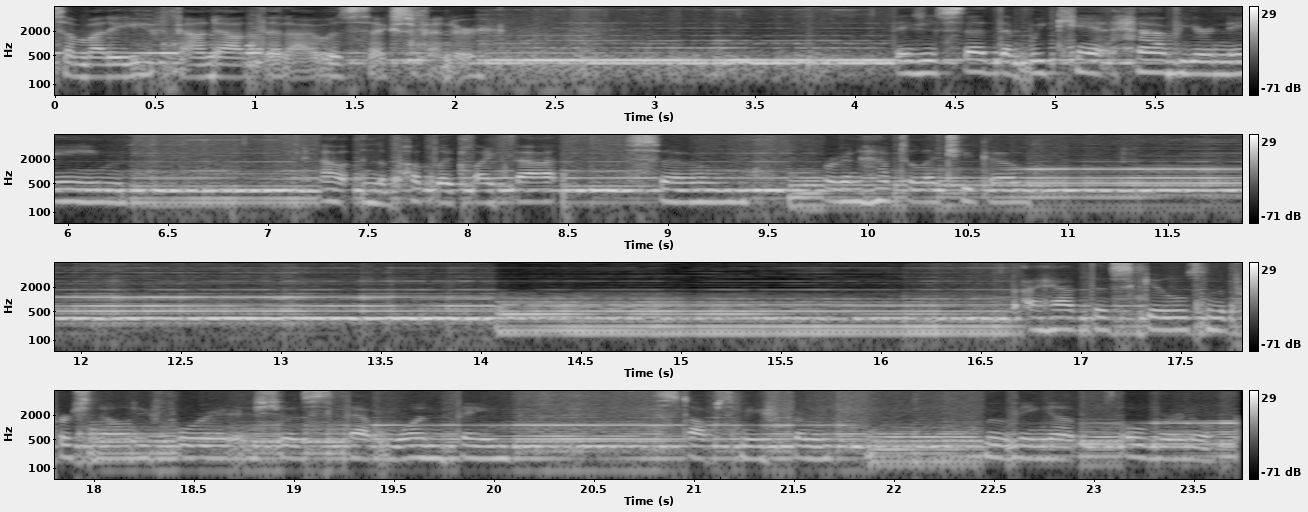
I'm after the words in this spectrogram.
Somebody found out that I was sex offender. They just said that we can't have your name out in the public like that, so we're going to have to let you go. Have the skills and the personality for it. It's just that one thing stops me from moving up over and over.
